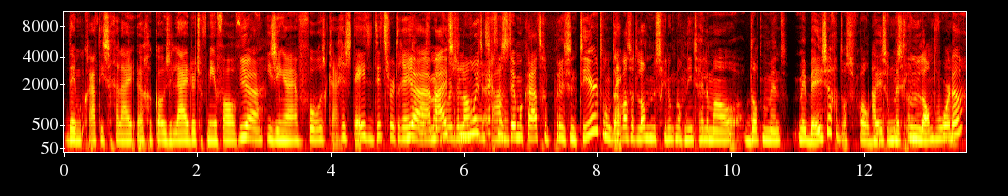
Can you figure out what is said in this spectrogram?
democratisch eh, gekozen leiders, of in ieder geval verkiezingen. En vervolgens krijg je steeds dit soort regels. ja maar hij waardoor heeft ze zich lang nooit echt als democraat gepresenteerd. Want daar was het land misschien ook nog niet helemaal op dat moment mee bezig. Het was vooral Aan bezig met misschien een land worden.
